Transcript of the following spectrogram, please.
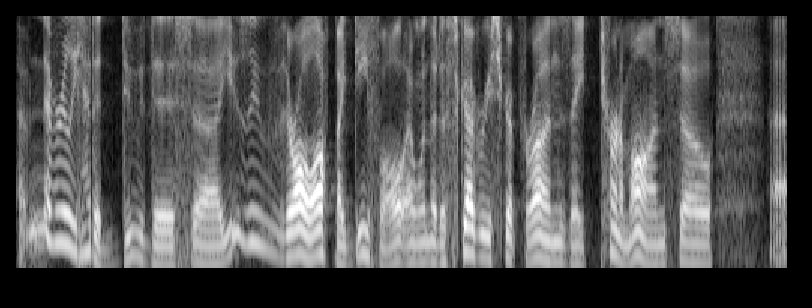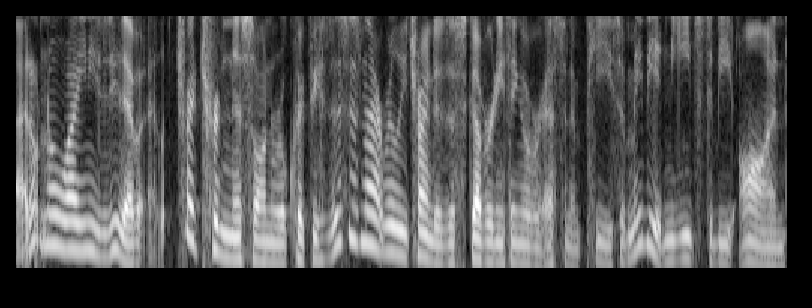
I've never really had to do this. Uh, usually they're all off by default, and when the discovery script runs, they turn them on. So I don't know why you need to do that, but let's try turning this on real quick because this is not really trying to discover anything over SNMP. So maybe it needs to be on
